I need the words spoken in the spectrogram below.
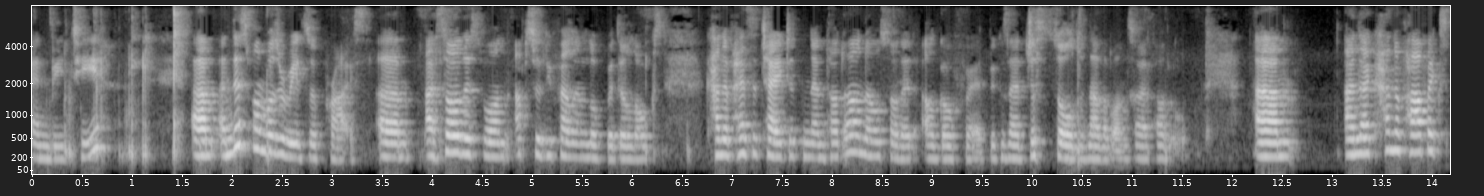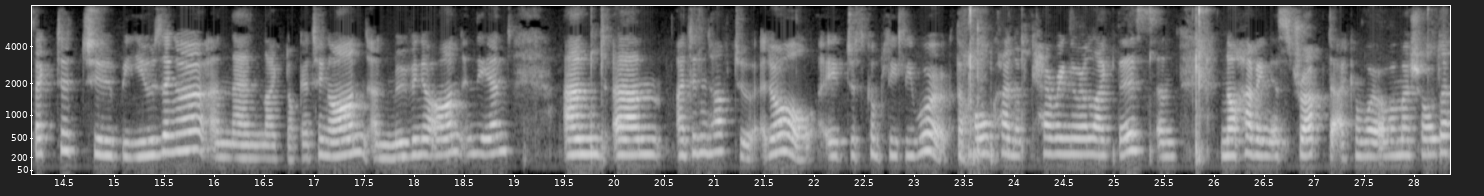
NVT. Um, and this one was a real surprise. Um, I saw this one, absolutely fell in love with the looks, kind of hesitated and then thought, oh no, so that I'll go for it because I just sold another one, so I thought, oh. Um, and I kind of half expected to be using her and then like not getting on and moving it on in the end and um, I didn't have to at all. It just completely worked. The whole kind of carrying her like this and not having a strap that I can wear over my shoulder,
